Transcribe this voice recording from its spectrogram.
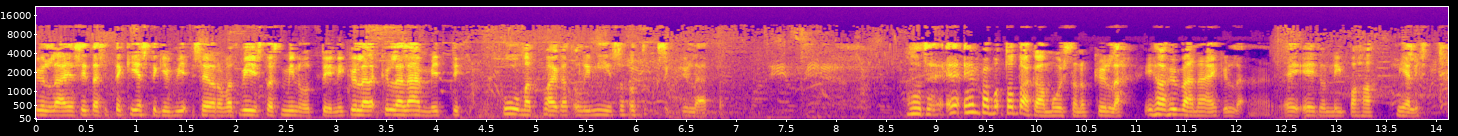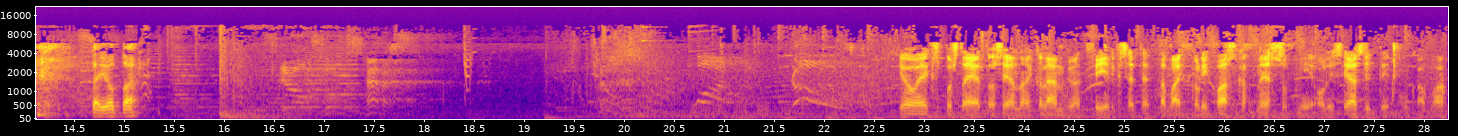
Kyllä, ja sitä sitten kestikin vi- seuraavat 15 minuuttia, niin kyllä, kyllä lämmitti. Kuumat paikat oli niin sanotuksi kyllä, että... Mutta e- enpä totakaan muistanut kyllä. Ihan hyvä näin kyllä. Ei, ei tuu niin paha mielistä. tai jotain. Joo, Exposta ei tosiaan aika lämpimät fiilikset, että vaikka oli paskat messut, niin oli siellä silti mukavaa.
